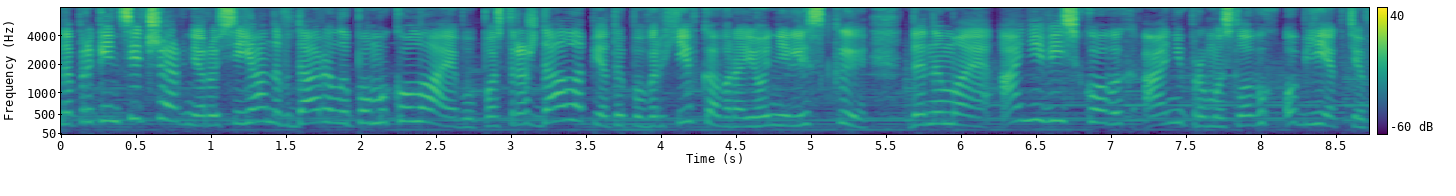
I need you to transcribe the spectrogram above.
Наприкінці червня росіяни вдарили по Миколаєву. Постраждала п'ятиповерхівка в районі Ліски, де немає ані військових, ані промислових об'єктів.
